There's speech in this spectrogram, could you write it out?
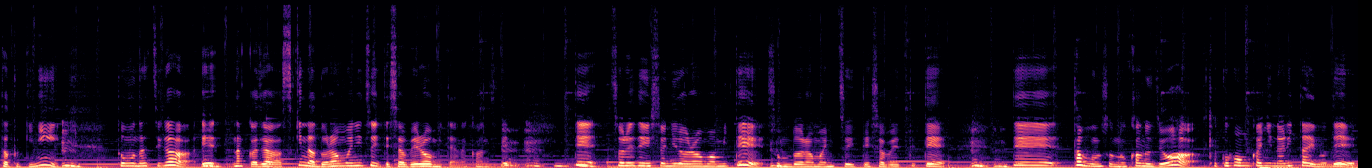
た時にうん。友達が「えなんかじゃあ好きなドラマについて喋ろう」みたいな感じで。でそれで一緒にドラマ見てそのドラマについて喋ってて。で多分その彼女は脚本家になりたいので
